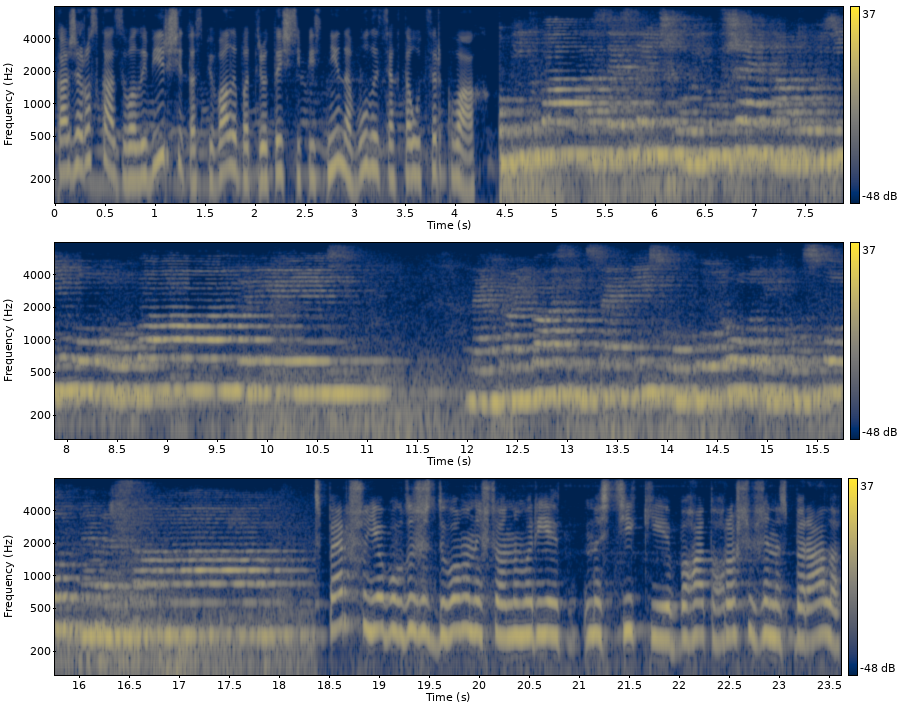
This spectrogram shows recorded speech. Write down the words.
Каже, розказували вірші та співали патріотичні пісні на вулицях та у церквах. Спершу я був дуже здивований, що Анна Марія настільки багато грошей вже назбирала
